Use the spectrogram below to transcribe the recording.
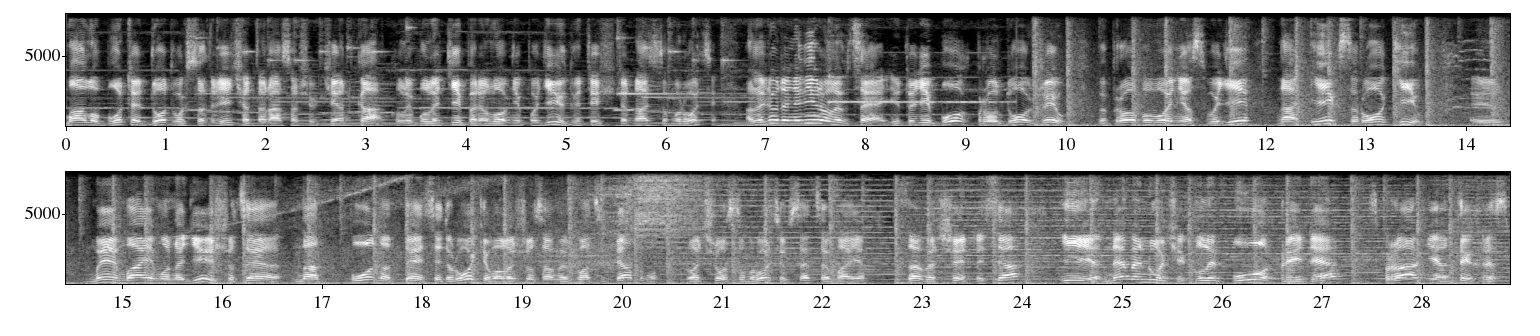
мало бути до 200-річчя Тараса Шевченка, коли були ті переломні події у 2014 році. Але люди не вірили в це, і тоді Бог продовжив випробування свої на х років. Е, Ми маємо надію, що це на понад 10 років, але що саме в 25-26 році все це має завершитися. І неминуче, коли Бог прийде, справжній антихрист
